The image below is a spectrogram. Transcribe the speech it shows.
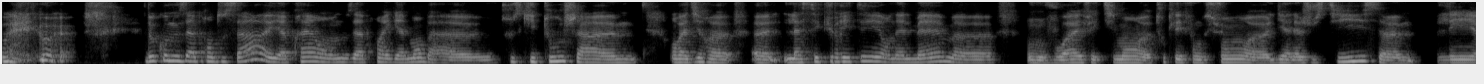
ouais, ouais. Donc on nous apprend tout ça et après on nous apprend également bah, euh, tout ce qui touche à, euh, on va dire, euh, la sécurité en elle-même. on voit effectivement toutes les fonctions liées à la justice, les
